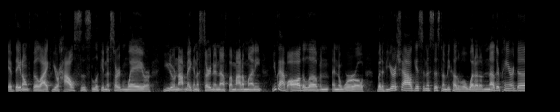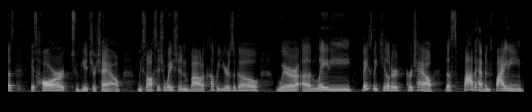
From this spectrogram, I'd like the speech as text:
if they don't feel like your house is looking a certain way or you're not making a certain enough amount of money, you can have all the love in, in the world. But if your child gets in the system because of what another parent does, it's hard to get your child. We saw a situation about a couple years ago where a lady basically killed her, her child. The father had been fighting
